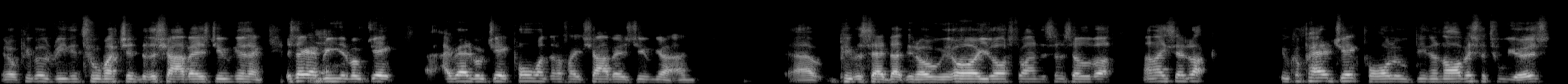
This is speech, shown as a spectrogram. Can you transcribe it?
you know, people are reading too much into the Chavez Jr. thing. It's like yeah. I'm reading about Jake. I read about Jake Paul wanting to fight Chavez Jr. and uh, people said that you know, oh, he lost to Anderson Silva, and I said, look, you compare Jake Paul, who's been a novice for two years,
